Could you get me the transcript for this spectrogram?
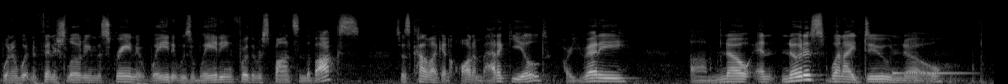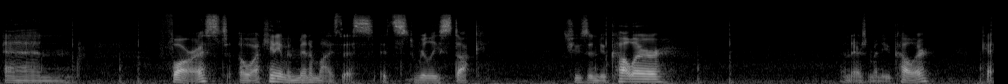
when it wouldn't finish loading the screen. It wait, it was waiting for the response in the box. So it's kind of like an automatic yield. Are you ready? Um, no. And notice when I do no and forest, oh, I can't even minimize this. It's really stuck. Choose a new color. And there's my new color. Okay.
